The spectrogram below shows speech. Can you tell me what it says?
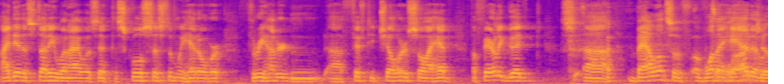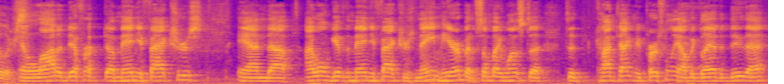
I did a study when I was at the school system. We had over 350 chillers, so I had a fairly good uh, balance of, of what I had and, and a lot of different uh, manufacturers. And uh, I won't give the manufacturer's name here, but if somebody wants to, to contact me personally, I'll be glad to do that.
